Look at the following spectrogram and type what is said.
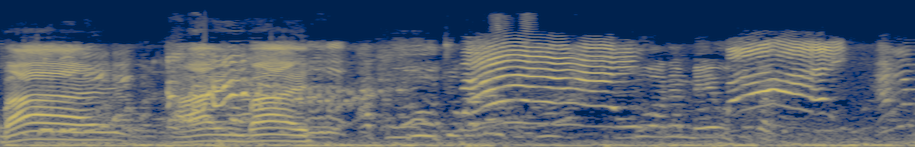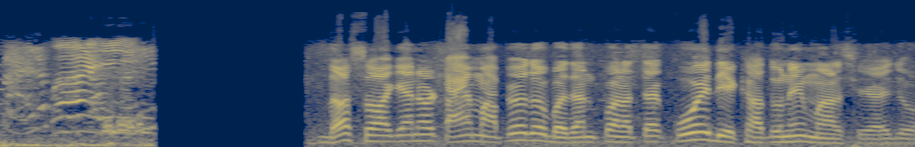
બાય. Hi bye. દસ વાગ્યાનો ટાઈમ આપ્યો હતો બધાને, પણ અત્યારે કોઈ દેખાતું નહીં મારશે જો.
